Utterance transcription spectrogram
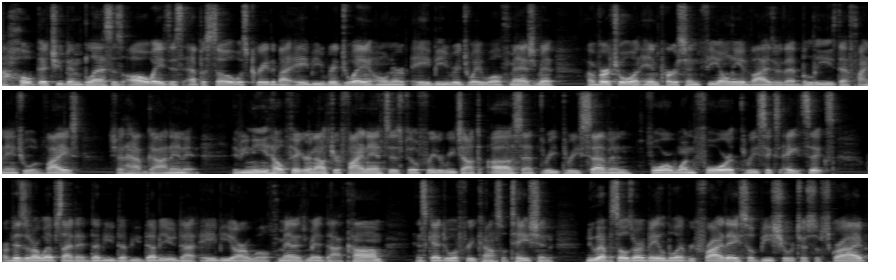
I hope that you've been blessed. As always, this episode was created by AB Ridgeway, owner of AB Ridgeway Wealth Management, a virtual and in person fee only advisor that believes that financial advice should have God in it. If you need help figuring out your finances, feel free to reach out to us at 337 414 3686 or visit our website at www.abrwealthmanagement.com and schedule a free consultation. New episodes are available every Friday, so be sure to subscribe.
